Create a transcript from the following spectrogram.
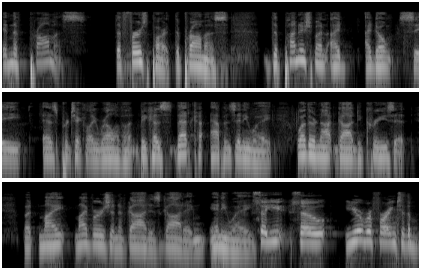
in the promise, the first part, the promise. The punishment I, I don't see as particularly relevant because that happens anyway, whether or not God decrees it. But my, my version of God is Godding anyway. So you, so you're referring to the,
